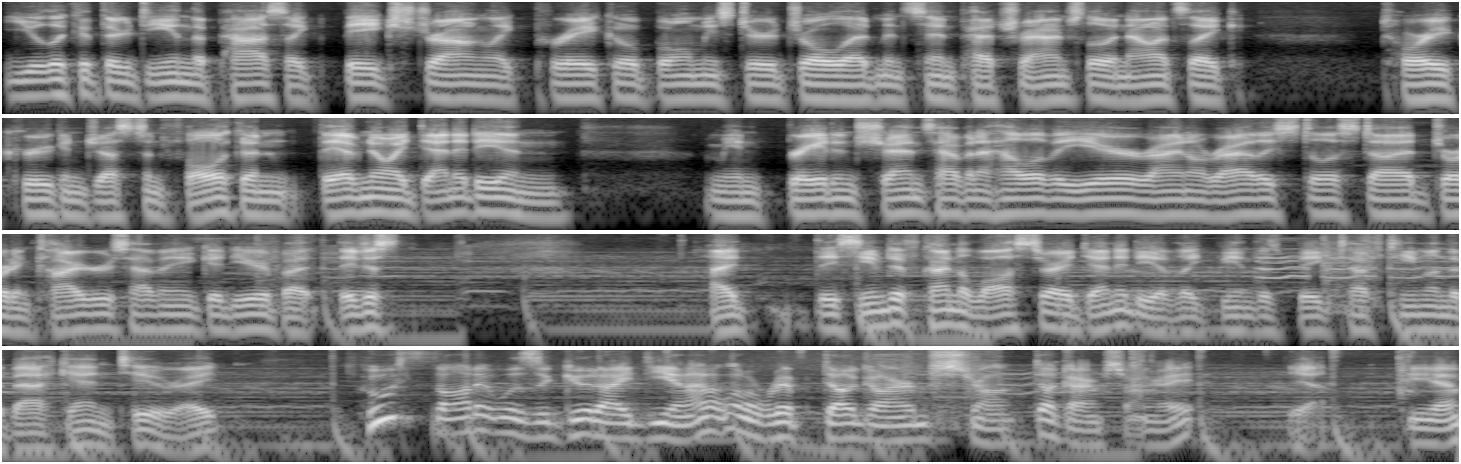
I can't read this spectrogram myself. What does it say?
you look at their D in the past, like big, strong, like Parayko, Bouwmeester, Joel Edmundson, Pietrangelo, and now it's like Torey Krug and Justin Faulk, and they have no identity. And I mean, Braden Schenn's having a hell of a year. Ryan O'Reilly's still a stud. Jordan Kyrou's having a good year, but they just, I, they seem to have kind of lost their identity of like being this big tough team on the back end too, right? Who thought it was a good idea? And I don't want to rip Doug Armstrong. Doug Armstrong, right? Yeah. Yeah.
